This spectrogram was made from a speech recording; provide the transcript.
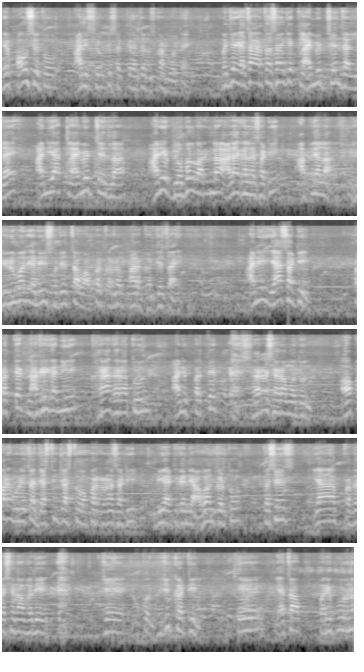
हे पाऊस येतो आणि शेवटी शेतकऱ्यांचं नुकसान होत आहे. म्हणजे याचा अर्थ असा आहे की क्लायमेट चेंज झालेला आहे आणि या क्लायमेट चेंजला आणि ग्लोबल वॉर्मिंगला आळा घालण्यासाठी आपल्याला रिन्युएबल एनर्जी सोर्सेसचा वापर करणं फार गरजेचं आहे. आणि यासाठी प्रत्येक नागरिकांनी घराघरातून आणि प्रत्येक शहरा शहरामधून अपारक ऊर्जेचा जास्तीत जास्त वापर करण्यासाठी मी या ठिकाणी आवाहन करतो. तसेच या प्रदर्शनामध्ये जे लोक व्हिजिट करतील ते याचा परिपूर्ण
